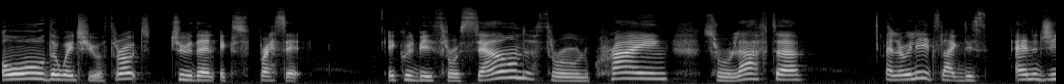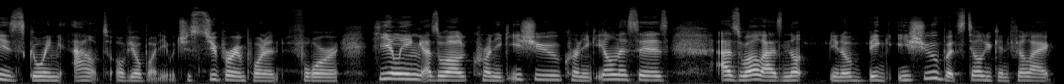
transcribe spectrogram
all the way to your throat to then express it. It could be through sound, through crying, through laughter. And really, it's like this energy is going out of your body, which is super important for healing as well, chronic issue, chronic illnesses, as well as not, you know, big issue, but still you can feel like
